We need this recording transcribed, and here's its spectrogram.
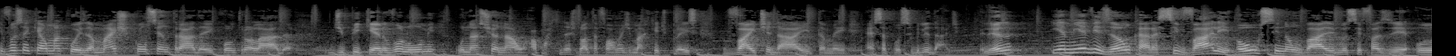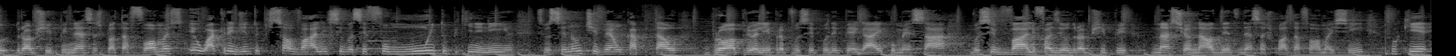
Se você quer uma coisa mais concentrada e controlada, de pequeno volume, o nacional, a partir das plataformas de marketplace, vai te dar aí também essa possibilidade, beleza? E a minha visão, cara, se vale ou se não vale você fazer o dropshipping nessas plataformas, eu acredito que só vale se você for muito pequenininho, se você não tiver um capital próprio ali para você poder pegar e começar, você vale fazer o dropshipping nacional dentro dessas plataformas sim, porque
